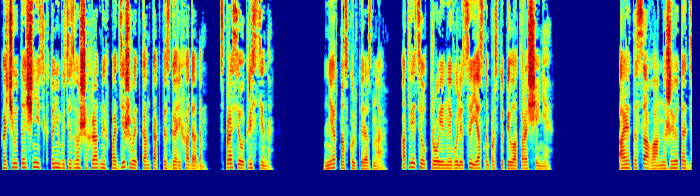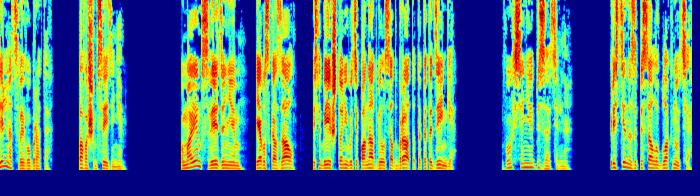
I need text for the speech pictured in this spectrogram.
«Хочу уточнить, кто-нибудь из ваших родных поддерживает контакты с Гарри Хададом?» — спросила Кристина. «Нет, насколько я знаю», — ответил Трой, и на его лице ясно проступило отвращение. «А эта Саванна живет отдельно от своего брата, по вашим сведениям?» «По моим сведениям, я бы сказал, если бы ей что-нибудь и понадобилось от брата, так это деньги». «Вовсе не обязательно». Кристина записала в блокноте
